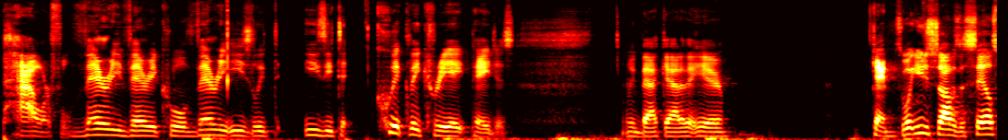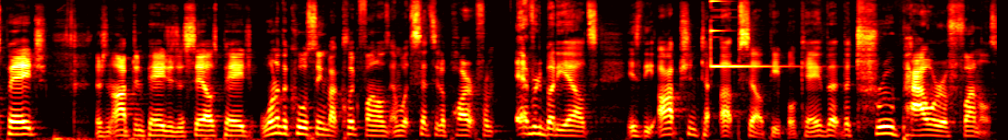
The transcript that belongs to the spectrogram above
powerful, very, very cool, very easily to, easy to quickly create pages. Let me back out of it here. Okay, so what you just saw was a sales page. There's an opt-in page, there's a sales page. One of the coolest things about ClickFunnels and what sets it apart from everybody else is the option to upsell people, okay? The, the true power of funnels.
